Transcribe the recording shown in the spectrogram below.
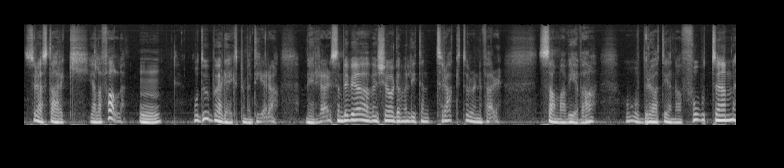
sådär stark i alla fall. Mm. Och då började jag experimentera med det där. Sen blev jag överkörd av en liten traktor ungefär samma veva och bröt ena foten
